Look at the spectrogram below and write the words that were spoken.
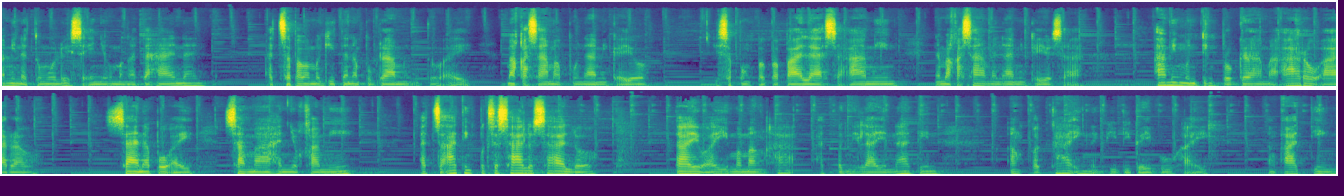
amin na tumuloy sa inyong mga tahanan at sa pamamagitan ng programang ito ay makasama po namin kayo. Isa pong pagpapala sa amin na makasama namin kayo sa aming munting programa araw-araw. Sana po ay samahan nyo kami at sa ating pagsasalo-salo, tayo ay mamangha at pagnilayan natin ang pagkaing nagbibigay buhay ng ating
